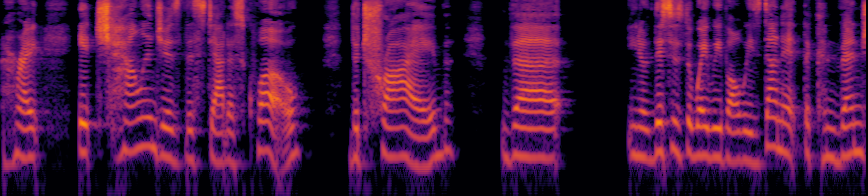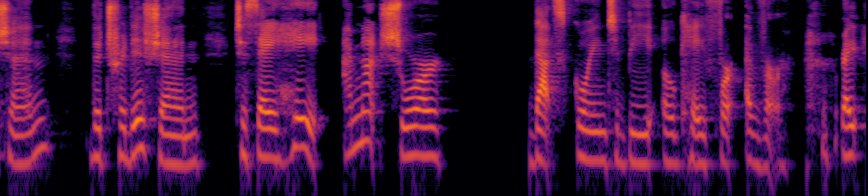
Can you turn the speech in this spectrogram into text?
right? It challenges the status quo, the tribe, the, you know, this is the way we've always done it, the convention, the tradition to say, hey, I'm not sure that's going to be okay forever, right?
